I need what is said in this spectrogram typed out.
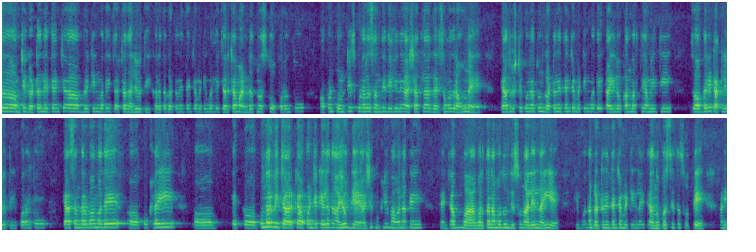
आमची गटनेत्यांच्या मीटिंगमध्ये चर्चा झाली होती. खरं तर गटनेत्यांच्या मीटिंगमधली चर्चा मांडत नसतो परंतु आपण कोणतीच कुणाला संधी दिली नाही अशातला गैरसमज राहू नये. त्या दृष्टिकोनातून गटनेत्यांच्या मीटिंगमध्ये काही लोकांवरती आम्ही ती जबाबदारी टाकली होती. परंतु त्या संदर्भामध्ये कुठलंही एक पुनर्विचार किंवा आपण जे केलं तर अयोग्य आहे अशी कुठली भावना काही त्यांच्या वर्तनामधून दिसून आलेली नाहीये. किंवा गटनेत्यांच्या मिटिंगलाही ते अनुपस्थितच होते. आणि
